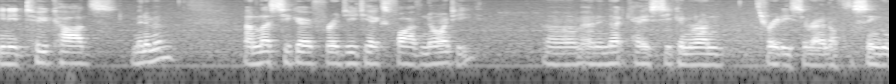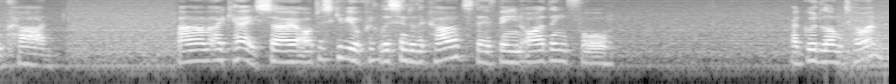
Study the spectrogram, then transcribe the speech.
You need two cards minimum unless you go for a GTX 590 um, and in that case you can run 3D Surround off the single card. Um, okay, so I'll just give you a quick listen to the cards. They've been idling for a good long time.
